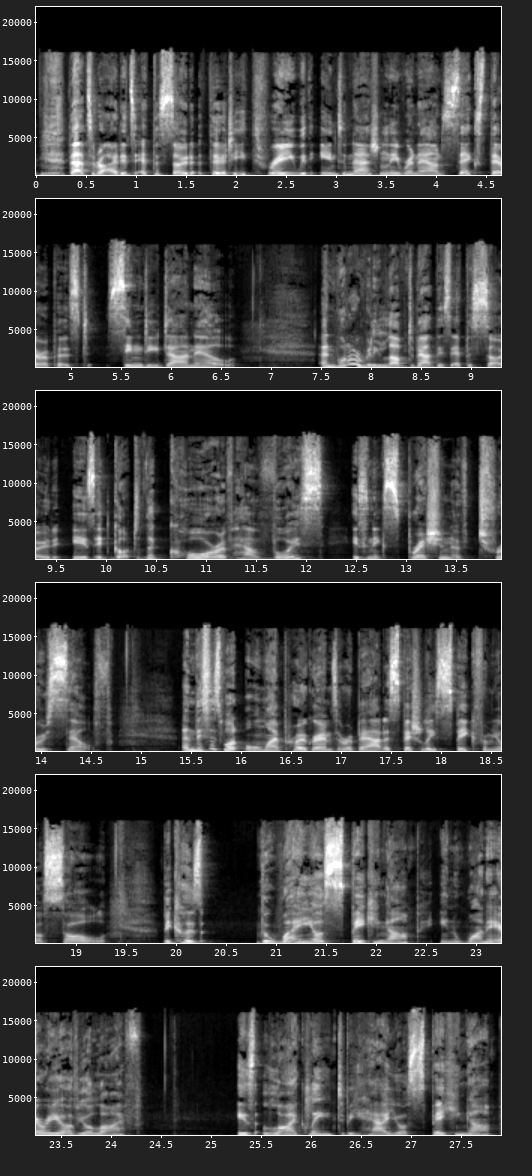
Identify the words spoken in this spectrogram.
That's right, it's episode 33 with internationally renowned sex therapist Cyndi Darnell. And what I really loved about this episode is it got to the core of how voice is an expression of true self. And this is what all my programs are about, especially Speak from Your Soul, because the way you're speaking up in one area of your life is likely to be how you're speaking up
